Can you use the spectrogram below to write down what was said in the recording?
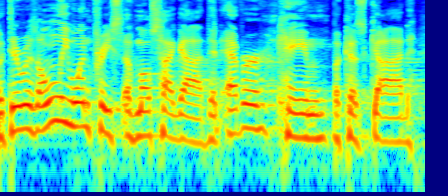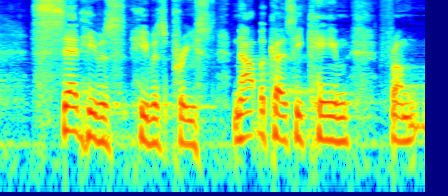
but there was only one priest of Most High God that ever came because God said he was, he was priest, not because he came from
